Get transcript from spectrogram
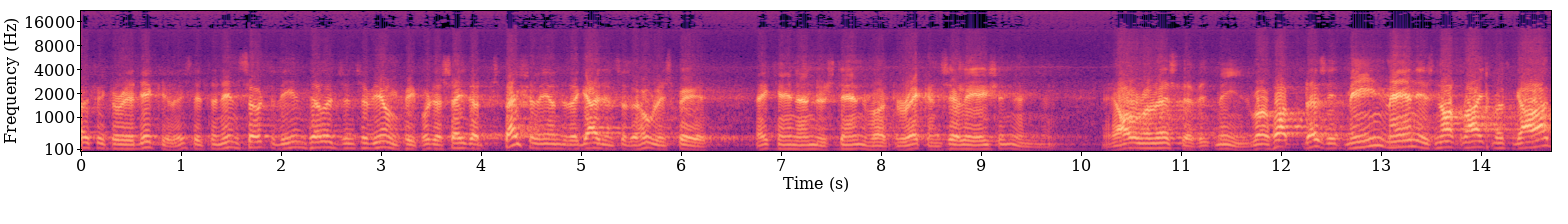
Perfectly ridiculous. It's an insult to the intelligence of young people to say that, especially under the guidance of the Holy Spirit, they can't understand what reconciliation and, and all the rest of it means. Well, what does it mean? Man is not right with God.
